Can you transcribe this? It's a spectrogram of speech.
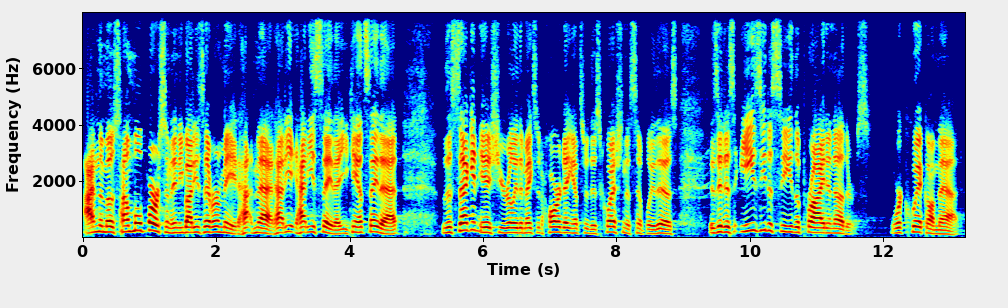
I'm the most humble person anybody's ever met. Matt, how do, you, how do you say that? You can't say that. The second issue, really, that makes it hard to answer this question is simply this is it is easy to see the pride in others. We're quick on that.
